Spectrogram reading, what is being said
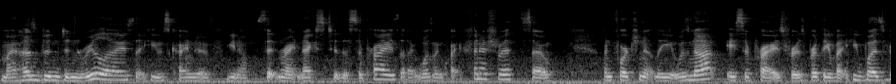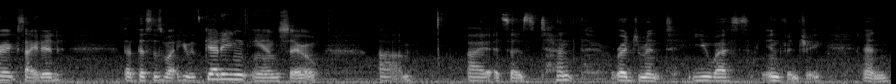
My husband didn't realize that he was kind of, you know, sitting right next to the surprise that I wasn't quite finished with. So unfortunately, it was not a surprise for his birthday, but he was very excited that this is what he was getting. And so um, I, it says 10th Regiment U.S. Infantry, and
